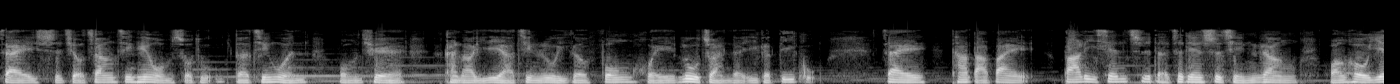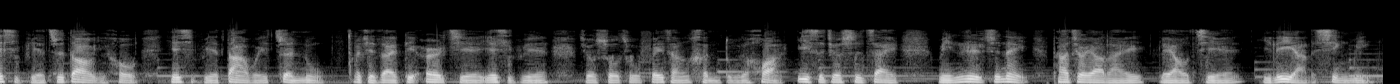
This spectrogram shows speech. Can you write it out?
在十九章今天我们所读的经文，我们却看到以利亚进入一个峰回路转的一个低谷，在他打败。巴利先知的这件事情让皇后耶喜别知道以后，耶喜别大为震怒，而且在第二节，耶喜别就说出非常狠毒的话，意思就是在明日之内，他就要来了结以利亚的性命。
